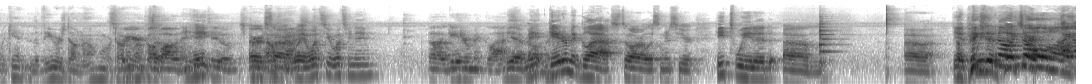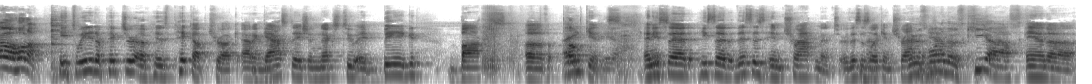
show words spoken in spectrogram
we can't. The viewers don't know what we're talking Springer about. called Bob an Hey- idiot too. Or sorry, wait. What's your What's your name? Uh, Gator McGlass. Yeah, Ma- Oh, Gator McGlass to our listeners here. He tweeted. Um, uh, he A picture- tweeted a no, picture. hold on. I- oh, hold on. He tweeted a picture of his pickup truck at Mm-hmm. a gas station next to a big box of pumpkins, and he said, "He said this is entrapment, or this is like entrapment. It was one of those kiosks and uh,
